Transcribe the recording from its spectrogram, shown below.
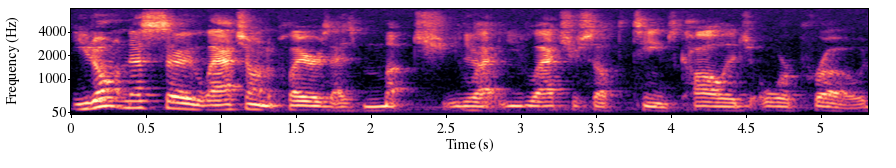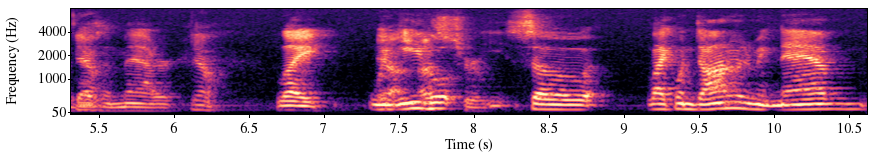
you don't necessarily latch on to players as much. You Yeah. la- you latch yourself to teams, college or pro. It doesn't matter. Yeah. Like when Yeah, Eagle, that's true. so like when Donovan McNabb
